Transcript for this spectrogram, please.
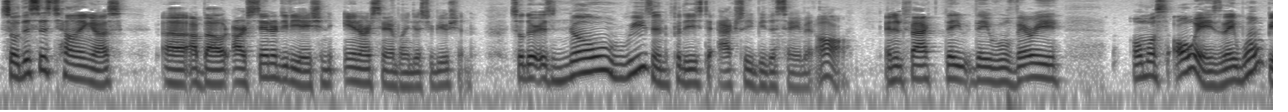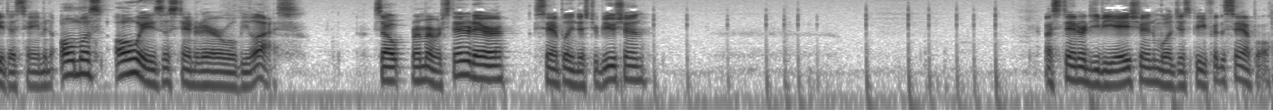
So this is telling us uh, about our standard deviation in our sampling distribution. So there is no reason for these to actually be the same at all. And in fact, they, they will vary almost always, they won't be the same, and almost always the standard error will be less. So remember, standard error, sampling distribution, a standard deviation will just be for the sample.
